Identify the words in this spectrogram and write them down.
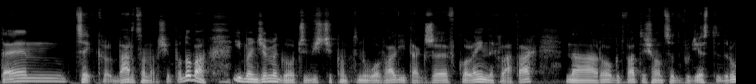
ten cykl bardzo nam się podoba i będziemy go oczywiście kontynuowali także w kolejnych latach. Na rok 2022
